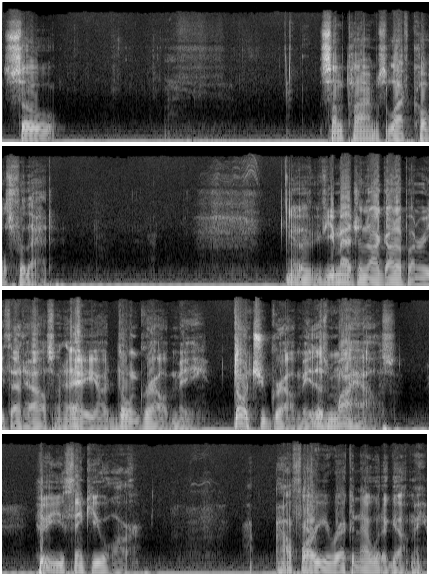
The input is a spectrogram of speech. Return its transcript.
So sometimes life calls for that. Now, if you imagine that I got up underneath that house and, hey, uh, don't growl at me. Don't you growl at me. This is my house. Who you think you are? How far you reckon that would have got me?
